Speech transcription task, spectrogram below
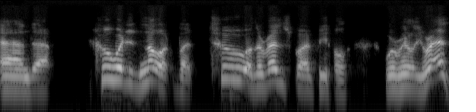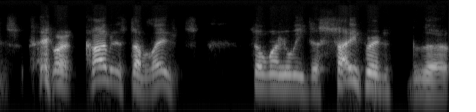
And uh, Hoover didn't know it, but two of the Red Squad people were really Reds. They were communist double agents. So when we deciphered the,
